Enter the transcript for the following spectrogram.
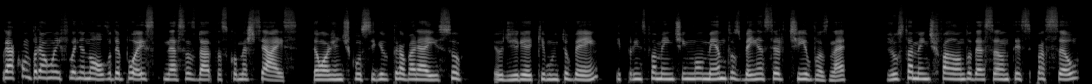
para comprar um iPhone novo depois nessas datas comerciais. Então a gente conseguiu trabalhar isso, eu diria que muito bem, e principalmente em momentos bem assertivos, né? Justamente falando dessa antecipação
